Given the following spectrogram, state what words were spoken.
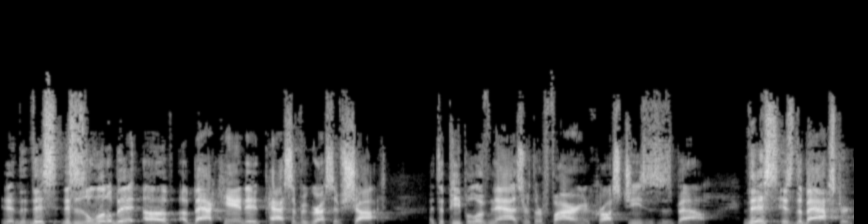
This, this is a little bit of a backhanded, passive aggressive shot at the people of Nazareth. They're firing across Jesus' bow. This is the bastard.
